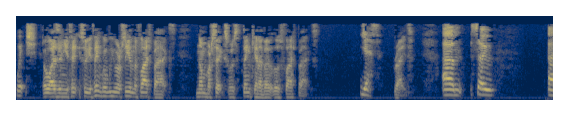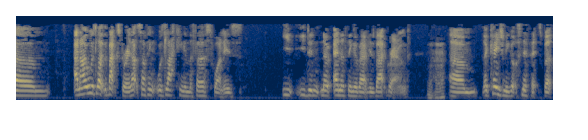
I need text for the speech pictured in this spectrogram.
which Oh, as in you think? So you think when we were seeing the flashbacks, number six was thinking about those flashbacks, yes, right? Um, so, um, and I always like the backstory. That's I think was lacking in the first one is you you didn't know anything about his background. Mhm. Um, occasionally got snippets, but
